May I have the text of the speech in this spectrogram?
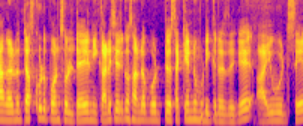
நாங்கள் வந்து டஃப் கொடுப்போம்னு சொல்லிட்டு நீ கடைசி வரைக்கும் சண்டை போட்டு செகண்டும் முடிக்கிறதுக்கு ஐ வுட் சே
